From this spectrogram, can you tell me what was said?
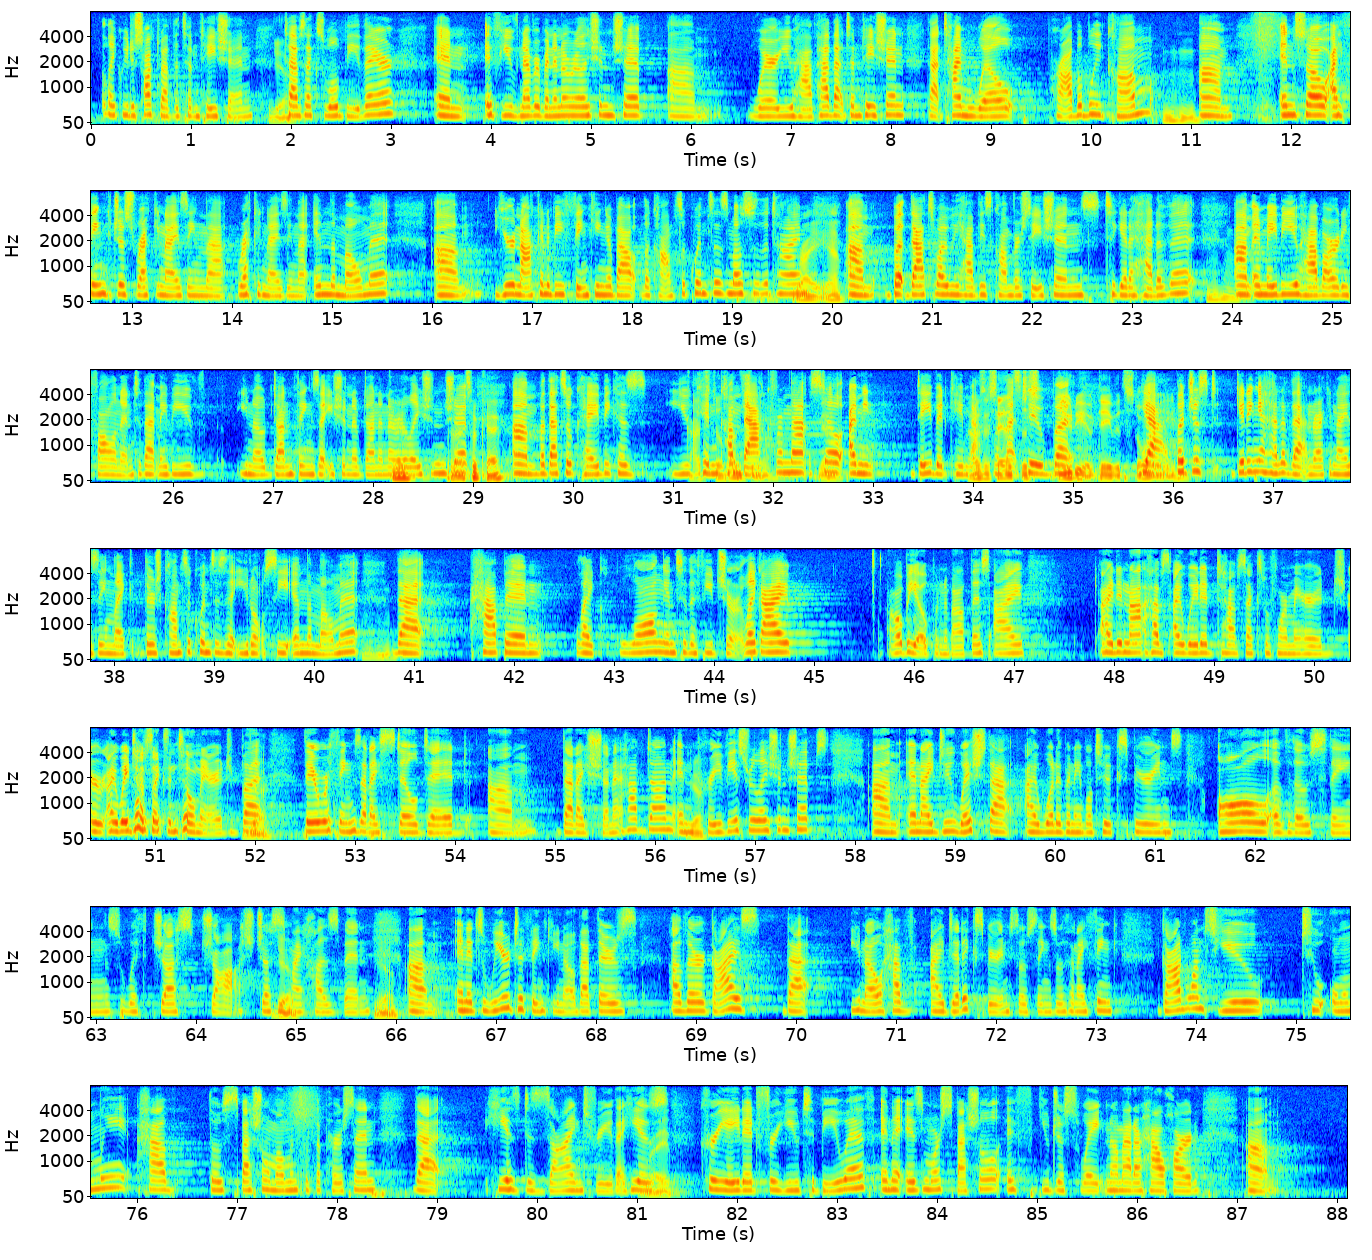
like we just talked about, the temptation Yeah. to have sex will be there. And if you've never been in a relationship um, where you have had that temptation, that time will probably come. Mm-hmm. Um, and so I think just recognizing that, recognizing that in the moment, um, you're not going to be thinking about the consequences most of the time. Right, yeah. Um, but that's why we have these conversations to get ahead of it. Mm-hmm. Um, and maybe you have already fallen into that. Maybe you've you know done things that you shouldn't have done in a Yeah, relationship. that's okay. Um, but that's okay because you God can come back you. from that. Still, Yeah. I mean, David came back from going to that say that's too. the But beauty of David's story. yeah, but just getting ahead of that and recognizing like there's consequences that you don't see in the moment Mm-hmm. that happen like long into the future. Like I I'll be open about this. I I did not have I waited to have sex before marriage or I waited to have sex until marriage, but Yeah. there were things that I still did um, that I shouldn't have done in Yeah. previous relationships. Um, and I do wish that I would have been able to experience all of those things with just Josh, just Yeah. my husband. Yeah. Um, and it's weird to think, you know, that there's other guys that, you know, have I did experience those things with. And I think God wants you to only have those special moments with the person that He has designed for you, that He has Right. Created for you to be with. And it is more special if you just wait, no matter how hard um,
